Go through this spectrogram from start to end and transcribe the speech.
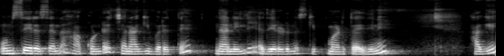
ಹುಣಸೆ ರಸನ ಹಾಕ್ಕೊಂಡ್ರೆ ಚೆನ್ನಾಗಿ ಬರುತ್ತೆ. ನಾನಿಲ್ಲಿ ಅದೆರಡನ್ನೂ ಸ್ಕಿಪ್ ಮಾಡ್ತಾ ಇದ್ದೀನಿ. ಹಾಗೆ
